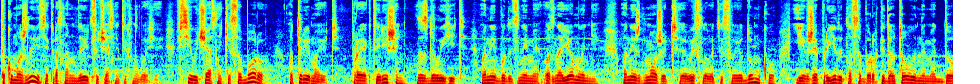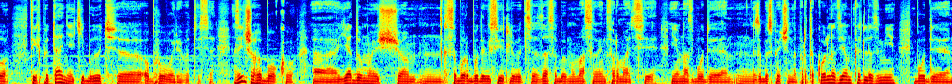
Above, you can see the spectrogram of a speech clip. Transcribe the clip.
таку можливість якраз нам надають сучасні технології. Всі учасники собору отримають проекти рішень заздалегідь вони будуть з ними ознайомлені, вони ж можуть висловити свою думку і вже приїдуть на собор підготовленими до тих питань, які будуть е, обговорюватися. З іншого боку, е, я думаю, що собор буде висвітлюватися засобами масової інформації, і в нас буде забезпечена протокольна зйомка для ЗМІ, буде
